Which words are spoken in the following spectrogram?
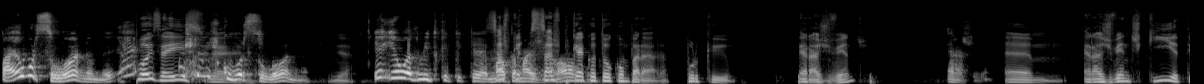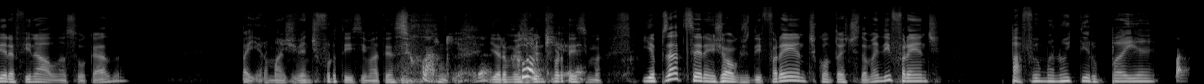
Pá, é o Barcelona. É, pois é isso. estamos é. com o Barcelona. Yeah. Eu, eu, admito que, que, que a malta que, mais Sabes porque é que eu estou a comparar? Porque era a Juventus. Era a Juventus. Um, era a Juventus que ia ter a final na sua casa. Pá, era uma Juventus fortíssima, atenção. Claro que era. E era uma claro Juventus fortíssima. E apesar de serem jogos diferentes, contextos também diferentes, pá, foi uma noite europeia pá,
